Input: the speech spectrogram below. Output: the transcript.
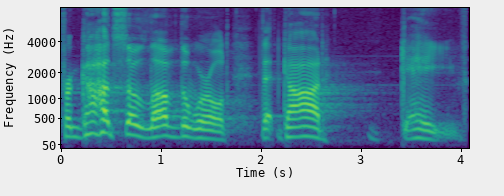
For God so loved the world that God gave.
